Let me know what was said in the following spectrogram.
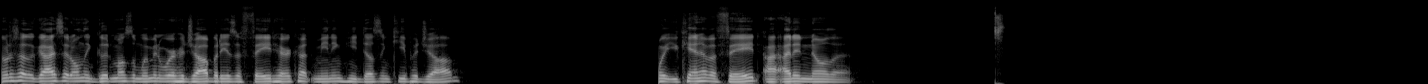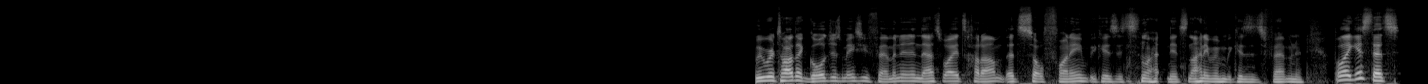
Notice how the guy said only good Muslim women wear hijab, but he has a fade haircut, meaning he doesn't keep hijab. Wait, you can't have a fade? I, I didn't know that. We were taught that gold just makes you feminine, and that's why it's haram. That's so funny because it's not. It's not even because it's feminine. But I guess that's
